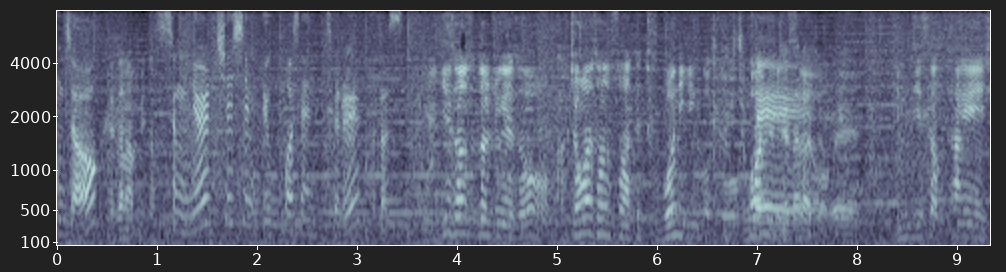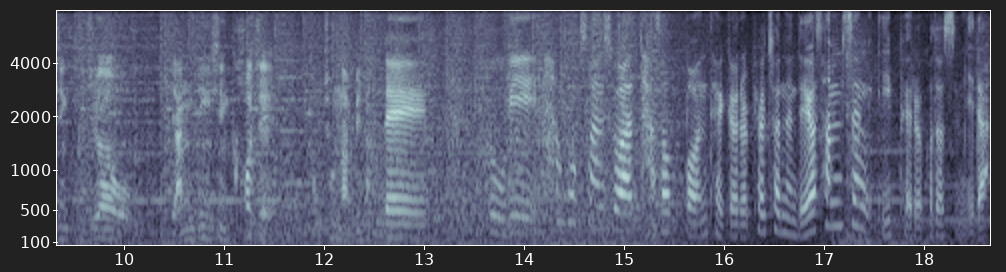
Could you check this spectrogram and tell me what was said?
성적, 대단합니다. 승률 76%를 거뒀습니다. 이긴 선수들 중에서 박정환 선수한테 두 번 이긴 것도 네. 대단하죠. 있어요. 예. 김지석, 탕웨이신, 구주아오, 양딩신, 커제 엄청납니다. 네. 또 우리 한국 선수와 다섯 번 대결을 펼쳤는데요. 3승 2패를 거뒀습니다.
